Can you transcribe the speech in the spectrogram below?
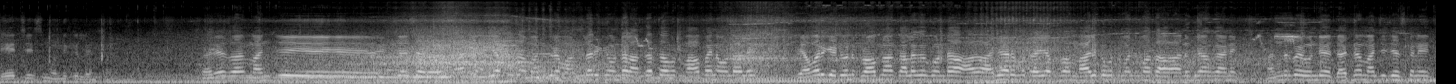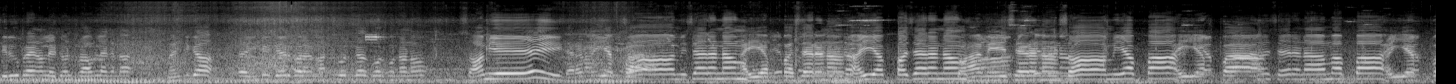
డేర్ చేసి ముందుకు వెళ్ళాను స్వామి. సరే స్వామి మంచి ఇచ్చేసారు కానీ అయ్యప్ప స్వామి అనుగ్రహం అందరికీ ఉండాలి. అందరితో పాటు మా పైన ఉండాలి. ఎవరికి ఎటువంటి ప్రాబ్లం కలగకుండా హరిహరపుత్ర అయ్యప్ప స్వామి మాలికపుత్ర మంచి మాత అనుగ్రహం కానీ అందరిపై ఉండే దర్శనం మంచి చేసుకుని తిరుగు ప్రయాణంలో ఎటువంటి ప్రాబ్లం లేకుండా మంచిగా ఇంటికి చేరుకోవాలని మనస్ఫూర్తిగా కోరుకుంటాను స్వామి. స్వామి శరణం. అయ్యప్ప శరణం. అయ్యప్ప శరణం. స్వామి శరణం. స్వామి అప్ప. అయ్యప్ప. శరణమప్ప. అయ్యప్ప.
